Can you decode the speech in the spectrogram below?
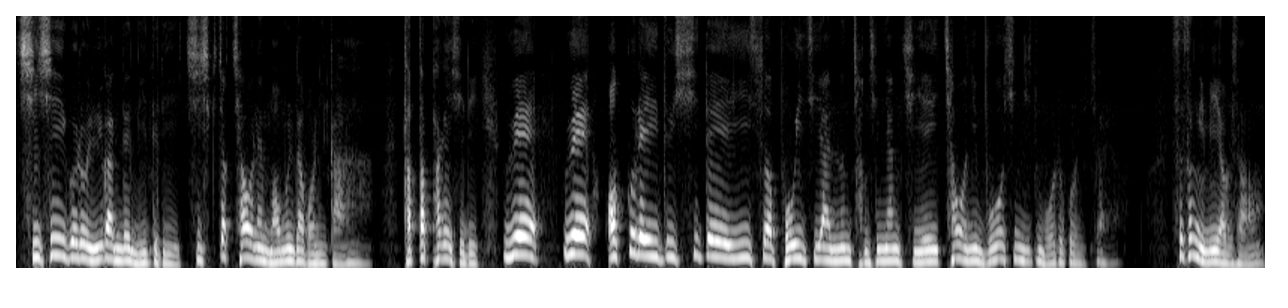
지식으로 일관된 이들이 지식적 차원에 머물다 보니까 답답하게 시리 왜, 왜 업그레이드 시대에 있어 보이지 않는 정신량 지혜의 차원이 무엇인지도 모르고 있어요. 스승님이 여기서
